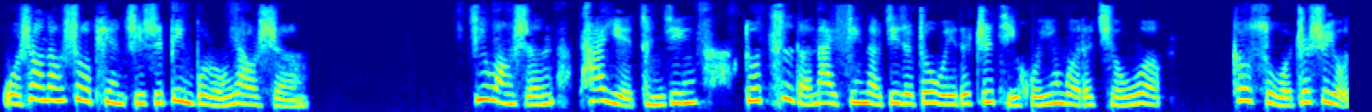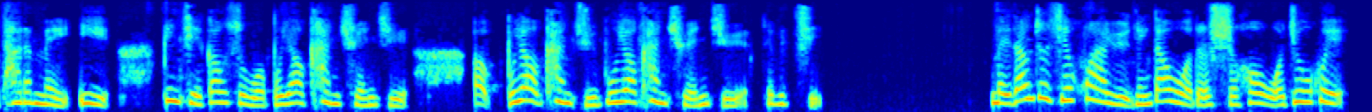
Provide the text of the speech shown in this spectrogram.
我上当受骗，其实并不荣耀神。既往神他也曾经多次的耐心的借着周围的肢体回应我的求问，告诉我这是有他的美意，并且告诉我不要看全局。不要看局部，要看全局。对不起。每当这些话语临到我的时候，我就会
